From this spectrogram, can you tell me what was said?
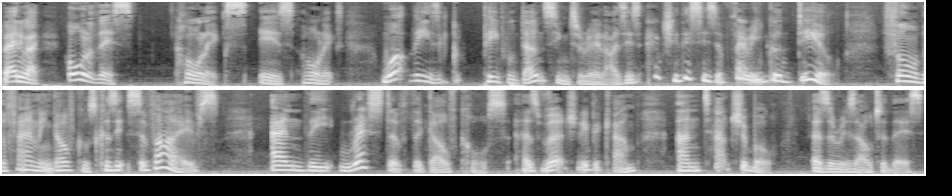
But anyway, all of this Horlicks is Horlicks. What these people don't seem to realise is actually this is a very good deal for the Fanling Golf Course because it survives and the rest of the golf course has virtually become untouchable as a result of this.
